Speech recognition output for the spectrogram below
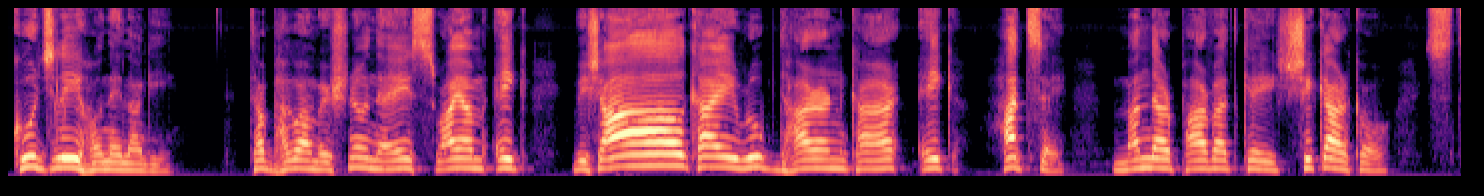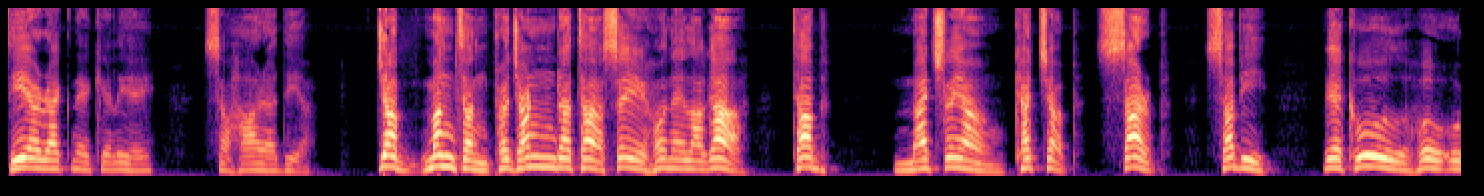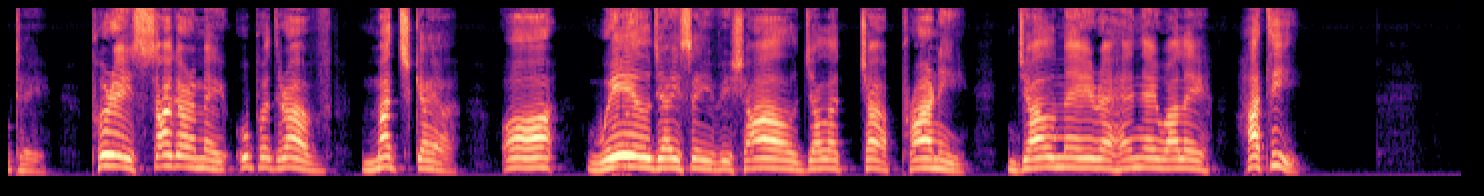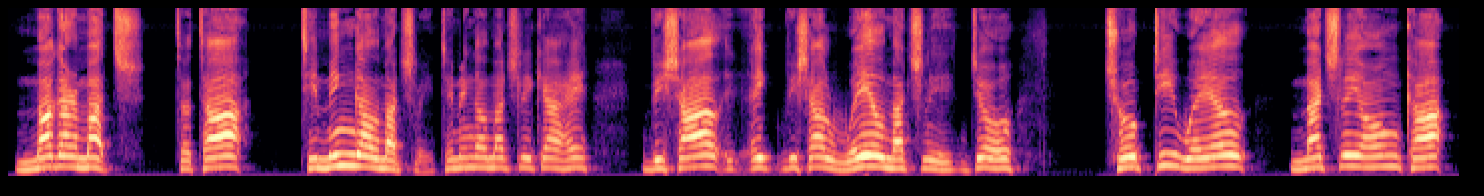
खुजली होने लगी। तब भगवान विष्णु ने स्वयं एक विशाल काय रूप धारण कर एक हाथ से मंदर पर्वत के शिकार को स्थिर रखने के लिए सहारा दिया। जब मंथन प्रचंडता से होने लगा, तब मछलियाँ कच्छप सर्प सभी व्याकुल हो उठे। पूरे सागर में उपद्रव मच गया और वेल जैसे विशाल जलच्चा प्राणी जल में रहने वाले हाथी। मगरमच्छ तथा तिमिंगल मछली। तिमिंगल मछली क्या है? विशाल, एक विशाल वेल मछली जो छोटी वेल मछलियों का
